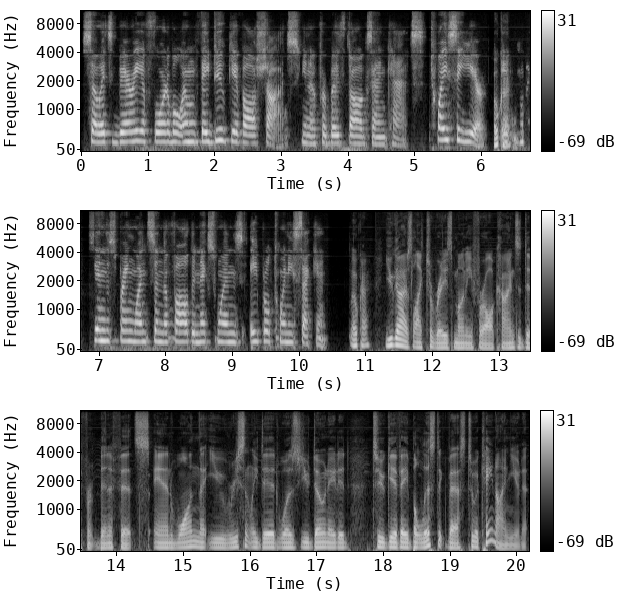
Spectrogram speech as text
So it's very affordable. And they do give all shots, you know, for both dogs and cats twice a year. Okay. Once in the spring, once in the fall. The next one's April 22nd. Okay. You guys like to raise money for all kinds of different benefits. And one that you recently did was you donated to give a ballistic vest to a canine unit.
